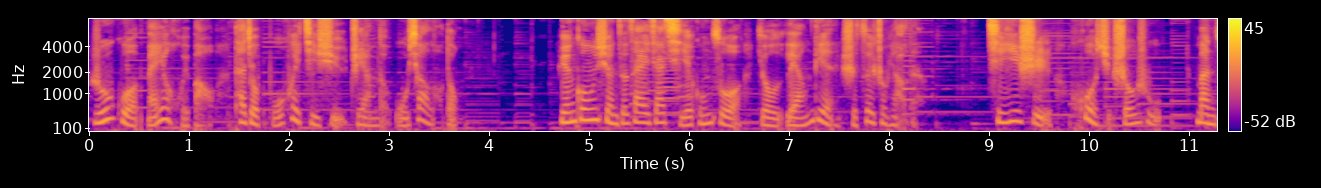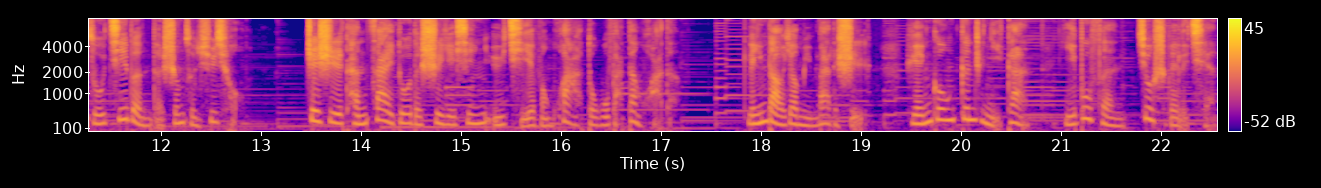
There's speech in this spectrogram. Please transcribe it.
如果没有回报，他就不会继续这样的无效劳动。员工选择在一家企业工作，有两点是最重要的，其一是获取收入，满足基本的生存需求，这是谈再多的事业心与企业文化都无法淡化的。领导要明白的是，员工跟着你干，一部分就是为了钱。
